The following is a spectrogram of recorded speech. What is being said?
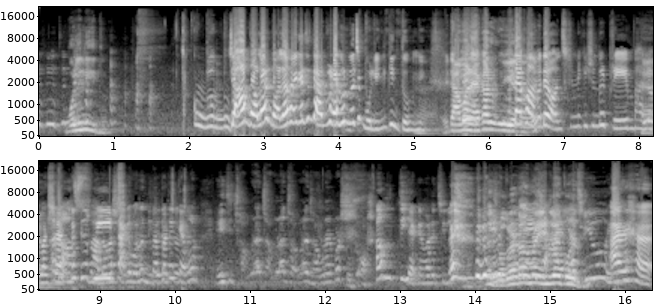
হুম। বলিনি কিন্তু যা বলার বলা হয়ে গেছে তারপর এখন বলছি বলিনি কিন্তু আমি। হ্যাঁ, এটা আমার একার ইয়ে দেখো আমাদের অনস্ক্রিনে কি সুন্দর প্রেম ভালোবাসা আচ্ছা, একটা সুইট আগে বলো নিজেদের কেমন? এই যে ঝগড়া ঝগড়া ঝগড়া ঝগড়ার পর অশান্তি একেবারে ছিল। ঝগড়াটা আমরা এই যে enjoy I love করেছি। আর হ্যাঁ।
